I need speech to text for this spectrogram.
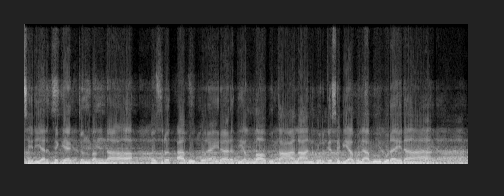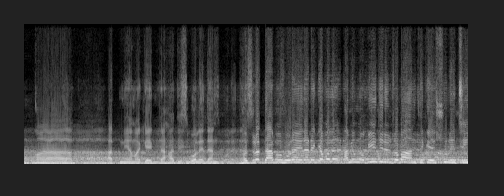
সিরিয়ার থেকে একজন বান্দা হযরত আবু হুরাইরা রাদিয়াল্লাহু তাআলা আনহুর কাছে গিয়া বলে, আবু হুরাইরা আপনি আমাকে একটা হাদিস বলে দেন। হযরত আবু হুরায়রা রেখে বলে, আমি নবীজির জবান থেকে শুনেছি।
